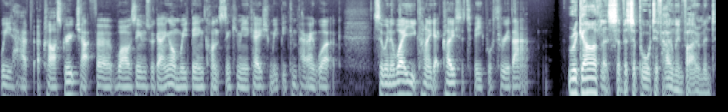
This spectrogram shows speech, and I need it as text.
we had a class group chat for while zooms were going on. We'd be in constant communication. We'd be comparing work. So in a way you kind of get closer to people through that. Regardless of a supportive home environment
